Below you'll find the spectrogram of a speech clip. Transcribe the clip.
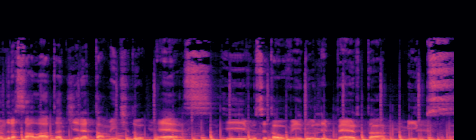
André Salata, diretamente do S. E você tá ouvindo Liberta Mix.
